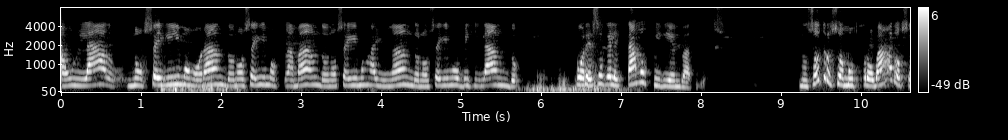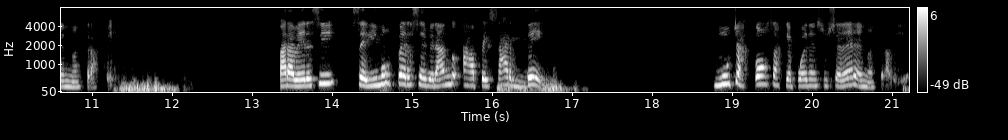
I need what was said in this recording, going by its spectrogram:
a un lado, no seguimos orando, no seguimos clamando, no seguimos ayunando, no seguimos vigilando. Por eso que le estamos pidiendo a Dios. Nosotros somos probados en nuestra fe para ver si seguimos perseverando a pesar de muchas cosas que pueden suceder en nuestra vida.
